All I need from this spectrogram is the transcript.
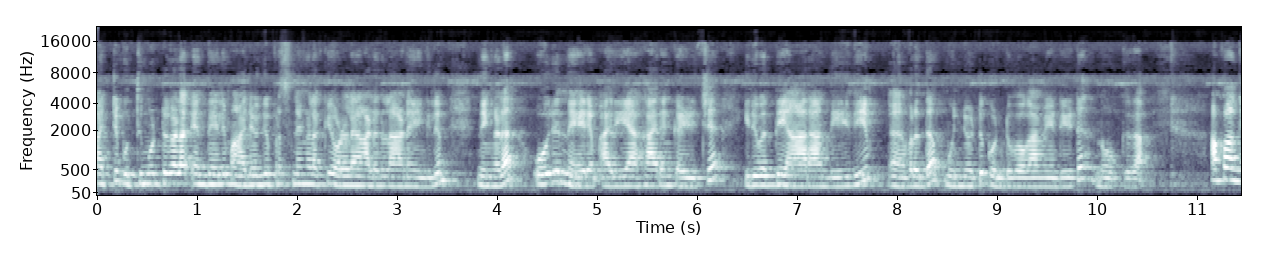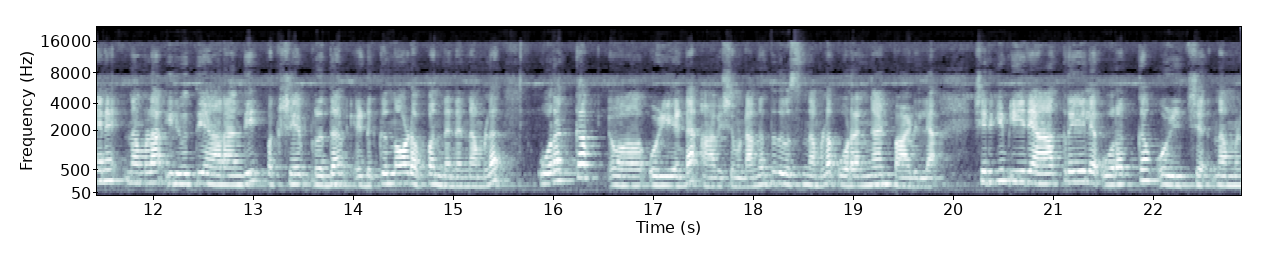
മറ്റ് ബുദ്ധിമുട്ടുകൾ എന്തെങ്കിലും ആരോഗ്യ പ്രശ്നങ്ങളൊക്കെ ഉള്ള ആളുകളാണെങ്കിലും നിങ്ങൾ ഒരു നേരം അരിയാഹാരം കഴിച്ച് ഇരുപത്തി ആറാം തീയതിയും വ്രതം മുന്നോട്ട് കൊണ്ടുപോകാൻ വേണ്ടിയിട്ട് നോക്കുക. അപ്പോൾ അങ്ങനെ നമ്മൾ ഇരുപത്തി ആറാം തീയതി പക്ഷേ വ്രതം എടുക്കുന്നതോടൊപ്പം തന്നെ നമ്മൾ ഉറക്കം ഒഴിയേണ്ട ആവശ്യമുണ്ട്. അന്നത്തെ ദിവസം നമ്മൾ ഉറങ്ങാൻ പാടില്ല. ശരിക്കും ഈ രാത്രിയിൽ ഉറക്കം ഒഴിച്ച് നമ്മൾ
